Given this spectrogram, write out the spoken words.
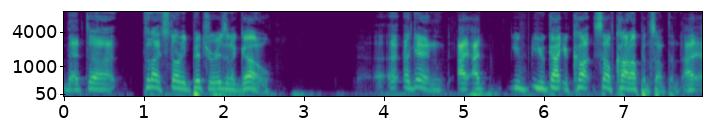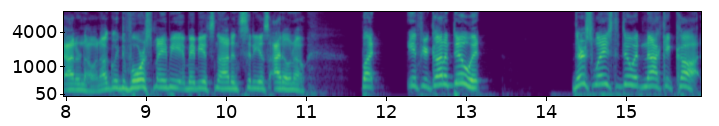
that uh, tonight's starting pitcher isn't a go. Uh, again, I, I you you got yourself caught up in something. I, I don't know. An ugly divorce, maybe. Maybe it's not insidious. I don't know. But if you're gonna do it, there's ways to do it and not get caught.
